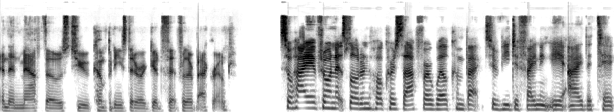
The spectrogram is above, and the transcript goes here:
and then map those to companies that are a good fit for their background. So, hi everyone, it's Lauren Hawker Zafer. Welcome back to Redefining AI, the Tech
